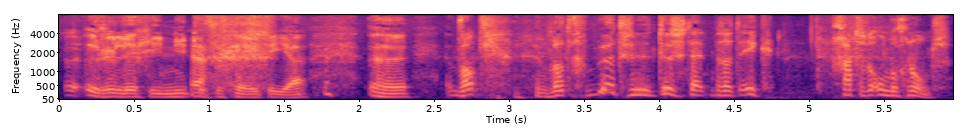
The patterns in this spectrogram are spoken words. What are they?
Eh, religie, niet te vergeten, ja. Eh, wat, wat gebeurt er in de tussentijd met dat ik? Gaat het ondergrond?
